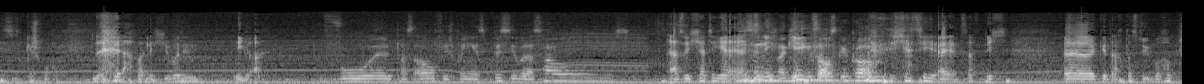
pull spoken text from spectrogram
Ist gesprochen? Aber nicht über den. Egal. Wohl, pass auf, wir springen jetzt bis über das Haus. Also ich hatte ja erst. nicht mal gegen das Haus gekommen. Ich hatte ja ernsthaft nicht äh, gedacht, dass du überhaupt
